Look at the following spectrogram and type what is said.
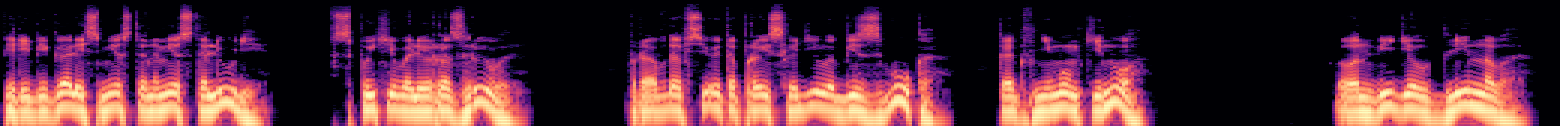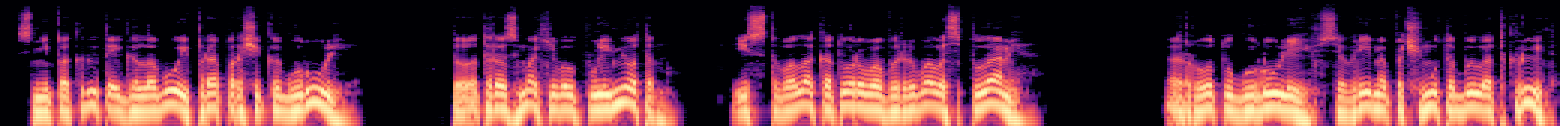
перебегали с места на место люди, вспыхивали разрывы. Правда, все это происходило без звука, как в немом кино. Он видел длинного, с непокрытой головой прапорщика Гурули. Тот размахивал пулеметом, из ствола которого вырывалось пламя. Рот у Гурули все время почему-то был открыт.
